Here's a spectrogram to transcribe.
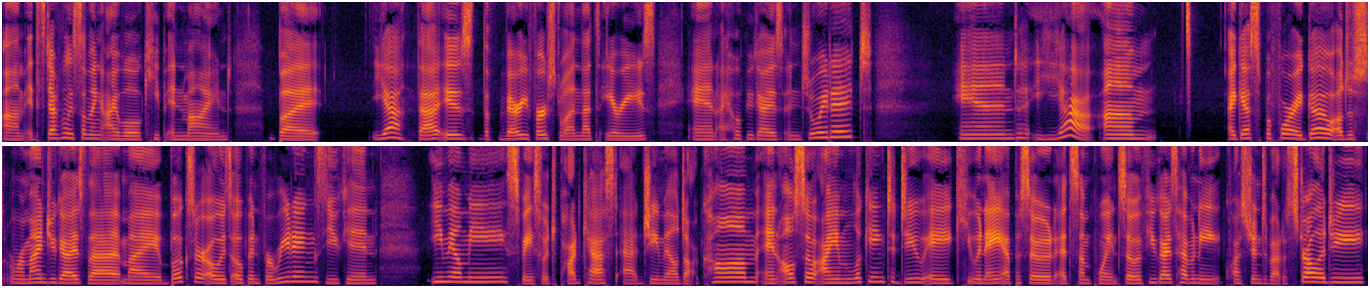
Um, it's definitely something I will keep in mind. But yeah, that is the very first one. That's Aries. And I hope you guys enjoyed it. And yeah, um, I guess before I go, I'll just remind you guys that my books are always open for readings. You can email me spacewitchpodcast at gmail.com and also i am looking to do a q&a episode at some point so if you guys have any questions about astrology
